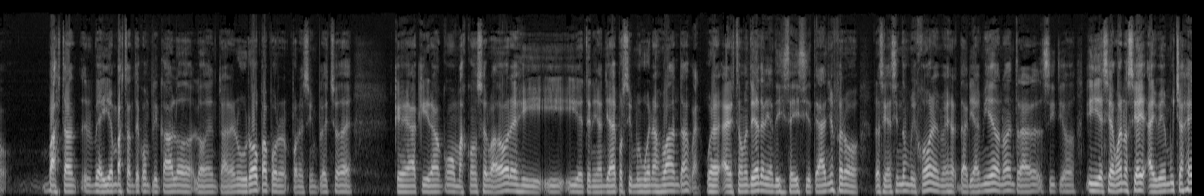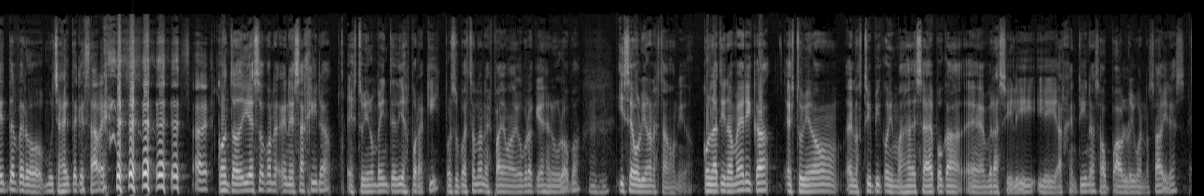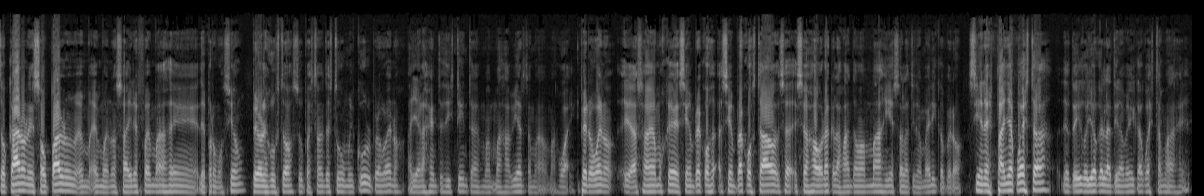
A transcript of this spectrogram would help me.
bastante, veían bastante complicado lo, lo de entrar en Europa por, por el simple hecho de que aquí eran como más conservadores y, y, y tenían ya de por sí muy buenas bandas. Bueno, en este momento ya tenían 16, 17 años, pero, pero siguen siendo muy jóvenes. Me daría miedo, ¿no? Entrar al sitio. Y decía, bueno, sí, ahí, ahí ve mucha gente, pero mucha gente que sabe. ¿Sabe? Con todo y eso, con- en esa gira, estuvieron 20 días por aquí. Por supuesto, no en España, cuando digo por aquí es en Europa. Y se volvieron a Estados Unidos. Con Latinoamérica estuvieron en los típicos y más de esa época eh, Brasil y, y Argentina, Sao Paulo y Buenos Aires. Tocaron en Sao Paulo, en, en Buenos Aires fue más de, de promoción, pero les gustó, supuestamente estuvo muy cool, pero bueno, allá la gente es distinta, es más, más abierta, más, más guay. Pero bueno, eh, ya sabemos que siempre, siempre ha costado, eso, eso es ahora que las bandas van más y eso en Latinoamérica, pero si en España cuesta, ya te digo yo que en Latinoamérica cuesta más, ¿eh?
